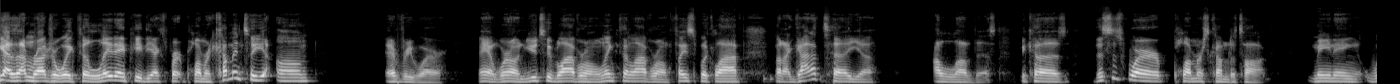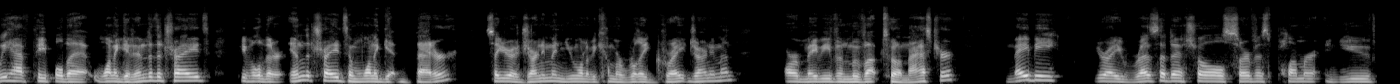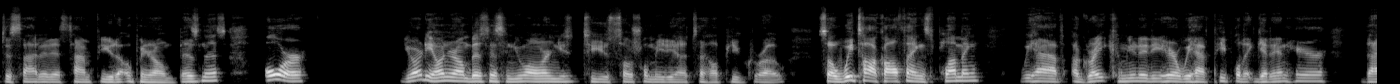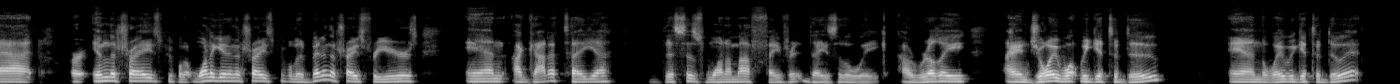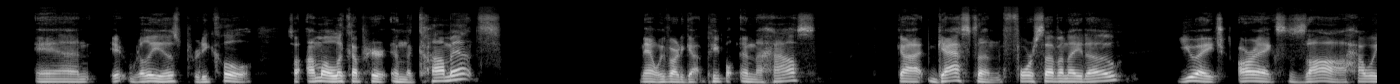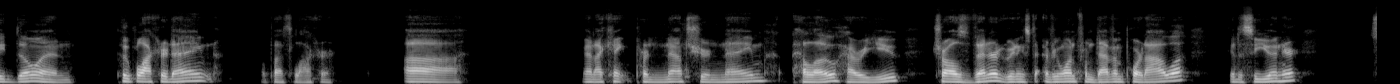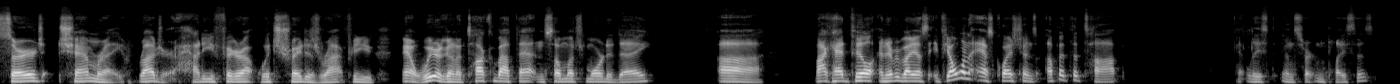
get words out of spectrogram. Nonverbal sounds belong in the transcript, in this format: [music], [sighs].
Hey guys, I'm Roger Wakefield, LEED AP, the expert plumber, coming to you on everywhere. Man, we're on YouTube Live, we're on LinkedIn Live, we're on Facebook Live. But I got to tell you, I love this because this is where plumbers come to talk, meaning we have people that want to get into the trades, people that are in the trades and want to get better. So you're a journeyman, you want to become a really great journeyman, or maybe even move up to a master. Maybe you're a residential service plumber and you've decided it's time for you to open your own business, or you already own your own business and you want to learn to use social media to help you grow. So we talk all things plumbing. We have a great community here. We have people that get in here that are in the trades, people that want to get in the trades, people that have been in the trades for years. And I got to tell you, this is one of my favorite days of the week. I really I enjoy what we get to do and the way we get to do it. And it really is pretty cool. So I'm going to look up here in the comments. Now we've already got people in the house. Got Gaston 4780, UHRX Za. How we doing? Poop Locker Dane. Hope that's Locker. Uh, man, I can't pronounce your name. Hello, how are you? Charles Venner, greetings to everyone from Davenport, Iowa. Good to see you in here. Serge Shamray, Roger, how do you figure out which trade is right for you? Man, we're going to talk about that and so much more today. Uh, Mike Hadfield and everybody else, if y'all want to ask questions up at the top, at least in certain places,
